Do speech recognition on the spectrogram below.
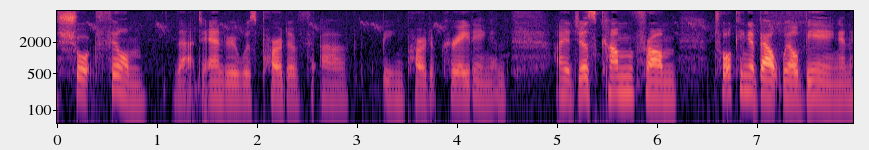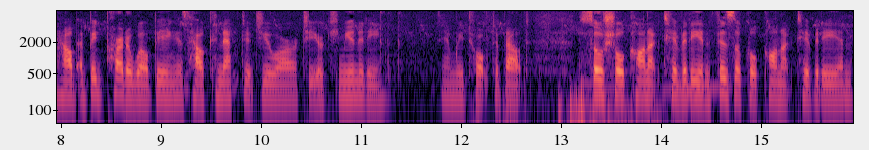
short film that Andrew was part of, uh, being part of creating. And I had just come from talking about well being and how a big part of well being is how connected you are to your community. And we talked about social connectivity and physical connectivity. And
